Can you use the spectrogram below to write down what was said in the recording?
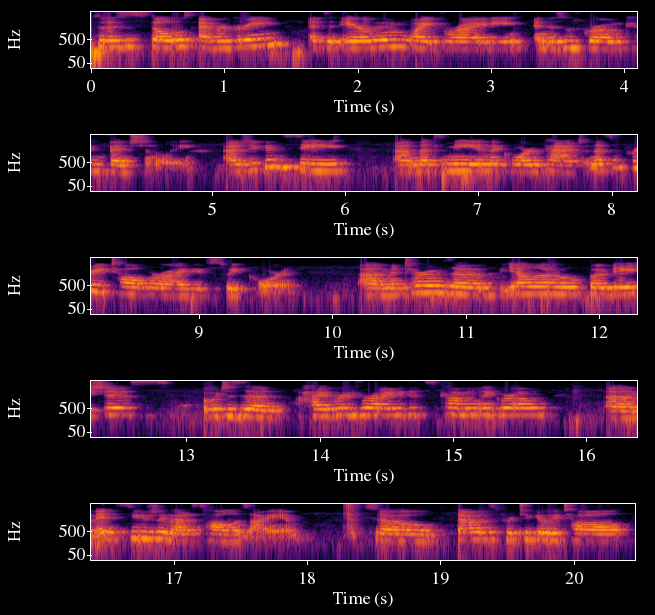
So this is Stowell's Evergreen. It's an heirloom white variety, and this was grown conventionally. As you can see, um, that's me in the corn patch, and that's a pretty tall variety of sweet corn. Um, in terms of yellow bodacious, which is a hybrid variety that's commonly grown, um, it's usually about as tall as I am. So that was particularly tall.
